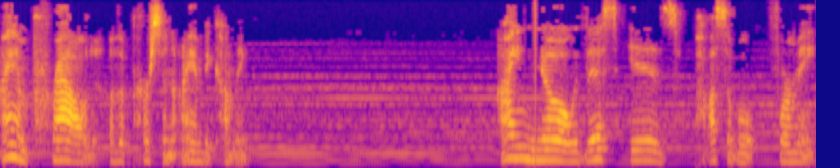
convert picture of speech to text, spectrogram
I am proud of the person I am becoming. I know this is possible for me.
